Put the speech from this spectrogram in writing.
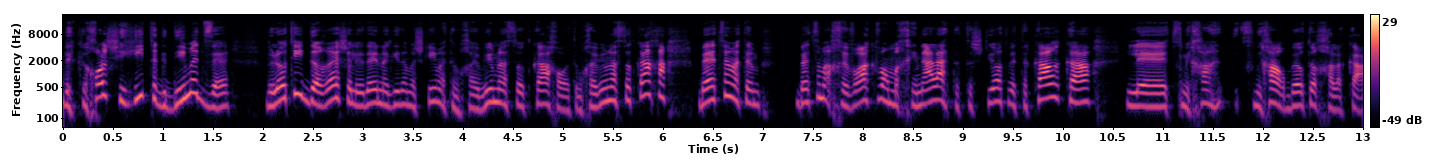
וככל שהיא תקדים את זה, ולא תידרש על ידי נגיד המשקיעים, אתם חייבים לעשות ככה, או אתם חייבים לעשות ככה, בעצם אתם בעצם החברה כבר מכינה לה את התשתיות ואת הקרקע לצמיחה הרבה יותר חלקה.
